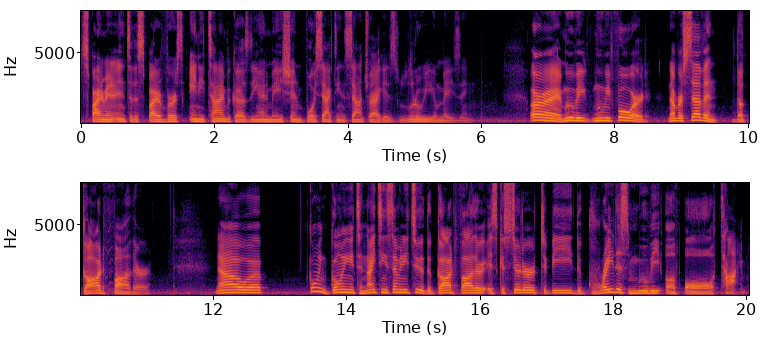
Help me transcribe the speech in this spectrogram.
Spider-Man Into the Spider-Verse anytime because the animation, voice acting, and soundtrack is literally amazing. All right, moving moving forward. Number seven, The Godfather. Now, uh, going going into 1972, The Godfather is considered to be the greatest movie of all time.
